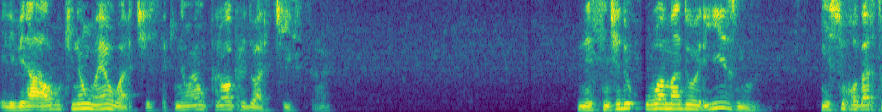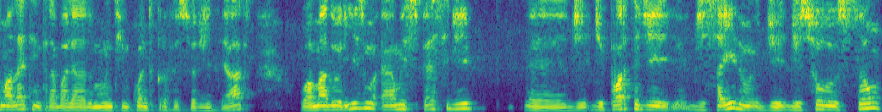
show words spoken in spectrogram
ele vira algo que não é o artista, que não é o próprio do artista, né? Nesse sentido, o amadorismo, isso o Roberto Malé tem trabalhado muito enquanto professor de teatro, o amadorismo é uma espécie de é, de, de, porta de, de saída, de, de solução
